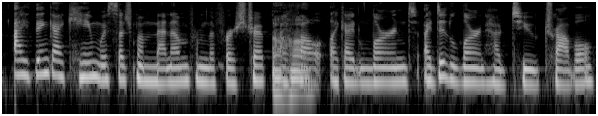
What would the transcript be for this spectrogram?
I think I came with such momentum from the first trip. I Uh-huh. felt like I'd learned. I did learn how to travel.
